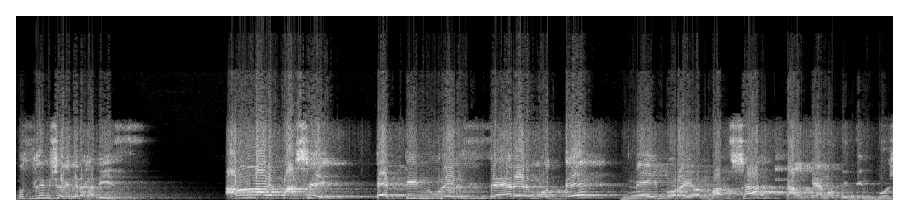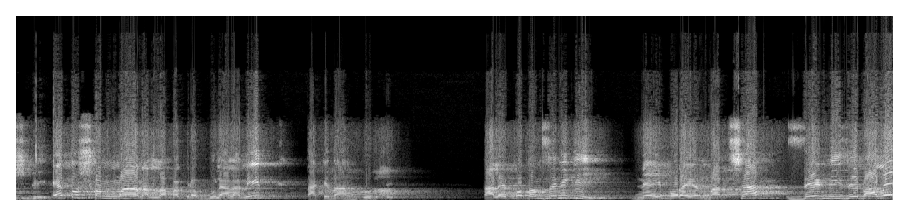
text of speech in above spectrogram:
মুসলিম শরীফের হাদিস, আল্লাহর পাশে একটি নূরের চেয়ারের মধ্যে নেই পরায়ণ বাদশাহ, কাল কেমতের দিন বসবে। এত সম্মান আল্লাহ পাক রব্বুল আলামিন তাকে দান করবে। তাহলে প্রথম শ্রেণি কি? নেই পরায়ণ বাদশাহ, যে নিজে ভালো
